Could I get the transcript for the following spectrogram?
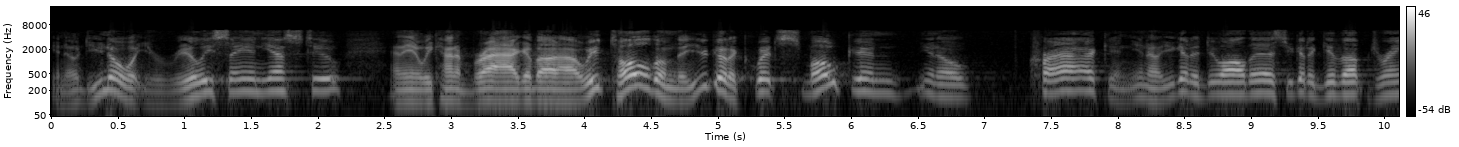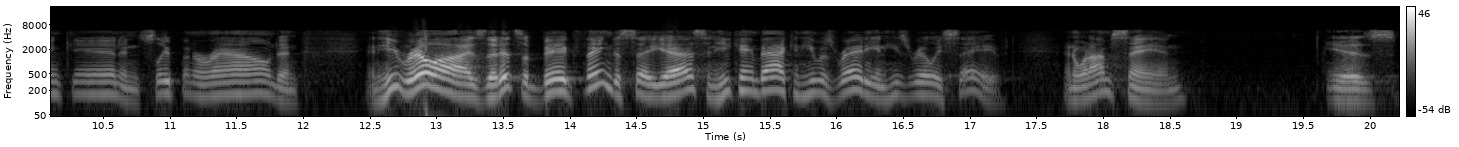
You know, do you know what you're really saying yes to? And then we kind of brag about how we told them that you got to quit smoking, you know, crack, and you know, you got to do all this. You got to give up drinking and sleeping around, and and he realized that it's a big thing to say yes, and he came back and he was ready, and he's really saved. And what I'm saying is,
